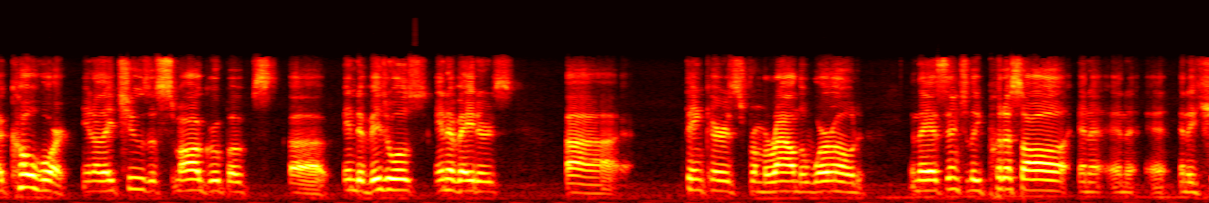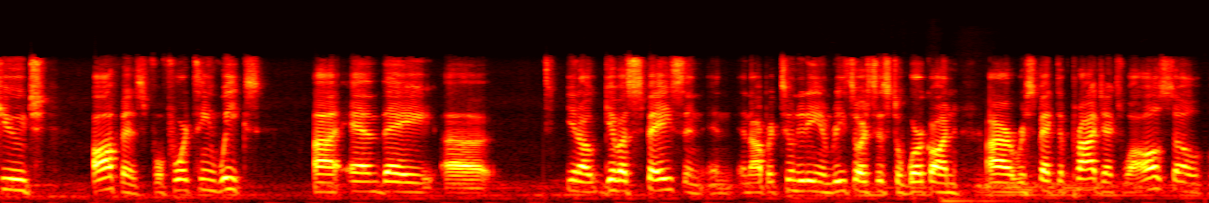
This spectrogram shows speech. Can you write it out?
a cohort. You know, they choose a small group of uh, individuals, innovators, uh, thinkers from around the world, and they essentially put us all in a, in a, in a huge office for 14 weeks. Uh, and they, uh, you know, give us space and, and, and opportunity and resources to work on our respective projects while also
